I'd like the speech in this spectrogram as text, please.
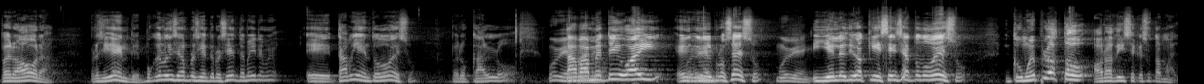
Pero ahora, presidente, ¿por qué no dice al presidente? Presidente, míreme, eh, está bien todo eso, pero Carlos estaba metido ahí en, el proceso. Muy bien. Y él le dio aquí esencia a todo eso. Y como explotó, ahora dice que eso está mal.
